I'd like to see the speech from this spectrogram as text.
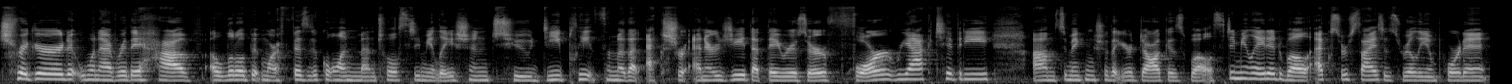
triggered whenever they have a little bit more physical and mental stimulation to deplete some of that extra energy that they reserve for reactivity. Um, so, making sure that your dog is well stimulated, well exercised is really important.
